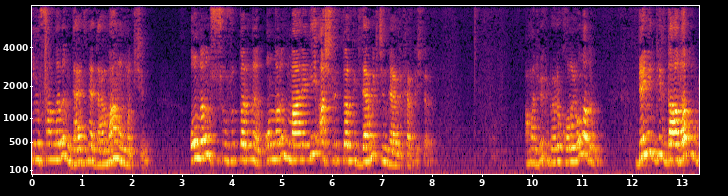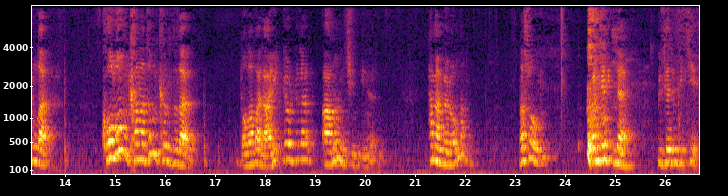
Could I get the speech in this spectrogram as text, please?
İnsanların derdine derman olmak için. Onların susuzluklarını, onların manevi açlıklarını gidermek için değerli kardeşlerim. Ama diyor ki böyle kolay olmadı. Beni bir dağda buldular. Kolum kanadım kırdılar. Dolaba layık gördüler. Anım için inilerim. Hemen böyle olmadı. Nasıl oldu? Öncelikle üzerimdeki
